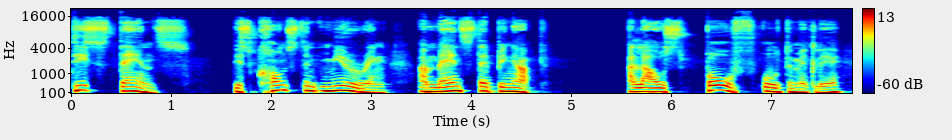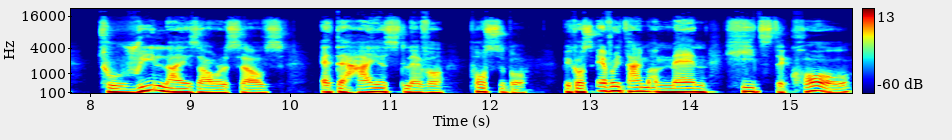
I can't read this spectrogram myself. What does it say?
this dance, this constant mirroring, a man stepping up, allows both ultimately to realize ourselves at the highest level possible. Because every time a man heeds the call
